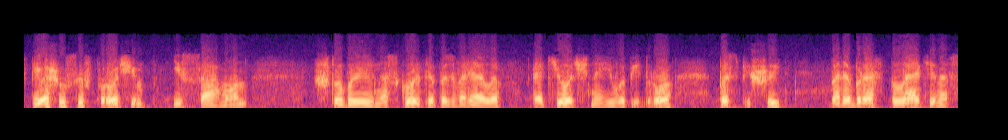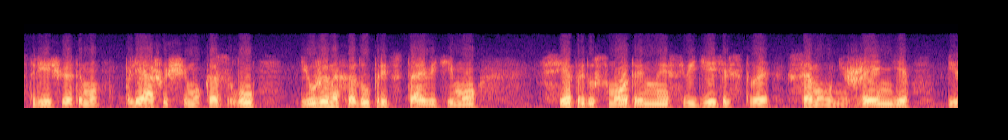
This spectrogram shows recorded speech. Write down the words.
Спешился, впрочем, и сам он, чтобы, насколько позволяло отечное его бедро, поспешить, подобрав платье навстречу этому пляшущему козлу и уже на ходу представить ему все предусмотренные свидетельства самоунижения, и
